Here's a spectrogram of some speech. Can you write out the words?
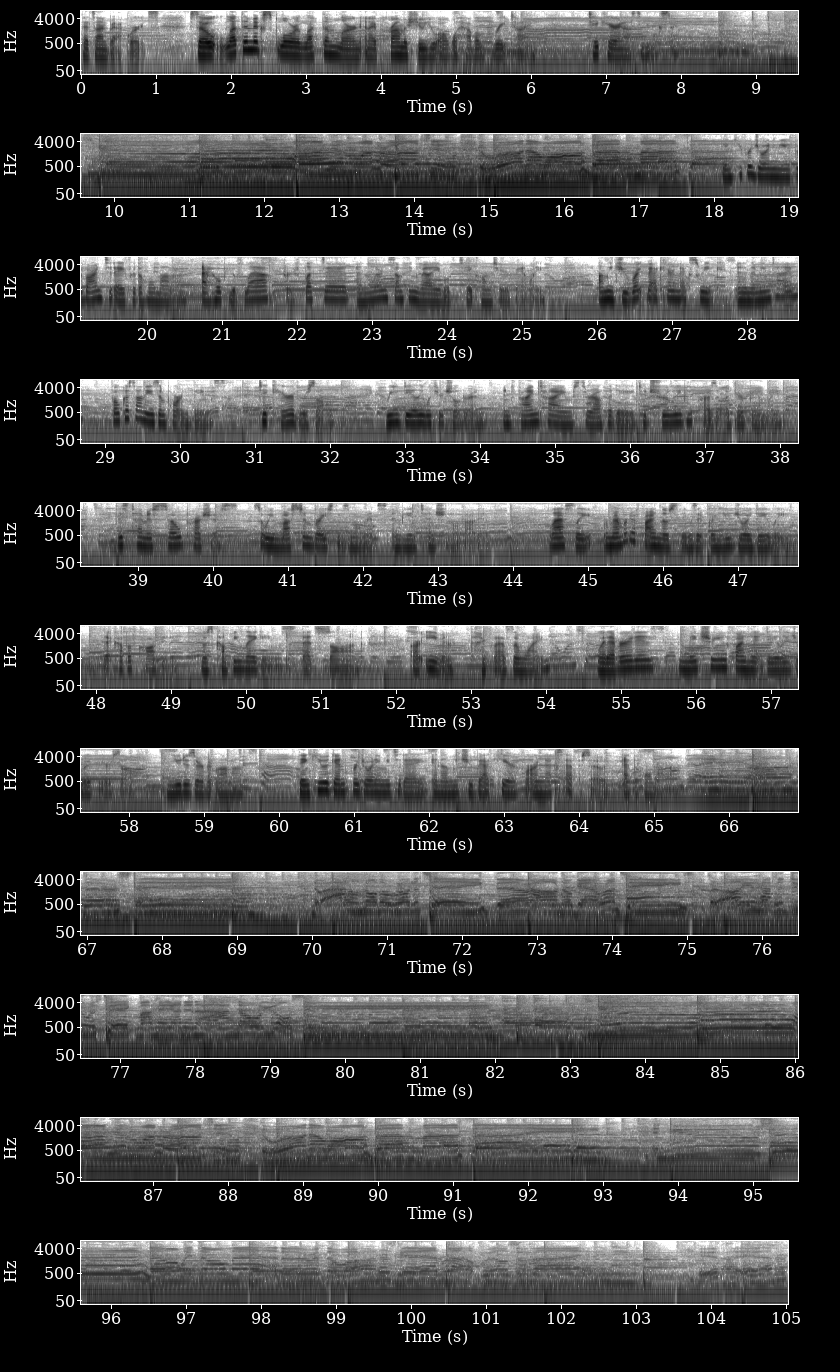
that's on backwards. So let them explore, let them learn, and I promise you, you all will have a great time. Take care, and I'll see you next time. You for joining me at the barn today for the whole mama. I hope you've laughed, reflected, and learned something valuable to take home to your family. I'll meet you right back here next week, and in the meantime, focus on these important things. Take care of yourself, read daily with your children, and find times throughout the day to truly be present with your family. This time is so precious, so we must embrace these moments and be intentional about it. Lastly, remember to find those things that bring you joy daily that cup of coffee, those comfy leggings, that song, or even that glass of wine. Whatever it is, make sure you find that daily joy for yourself. You deserve it, Mama. Thank you again for joining me today, and I'll meet you back here for our next episode at the Whole Mama. my hand and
